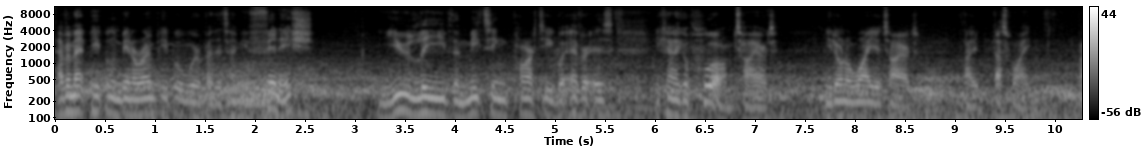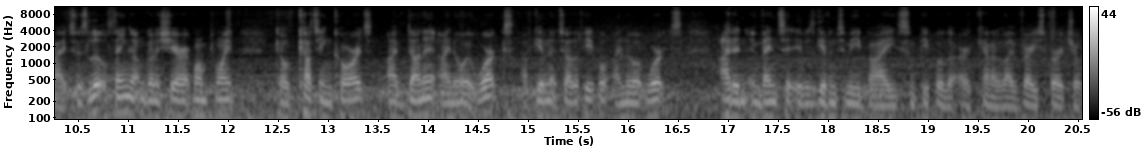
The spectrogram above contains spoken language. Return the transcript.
Ever met people and been around people where by the time you finish, you leave the meeting, party, whatever it is, you kind of go, whoa, I'm tired. You don't know why you're tired. Right, that's why. Right, so a little thing that I'm going to share at one point called cutting cords. I've done it, I know it works, I've given it to other people, I know it works. I didn't invent it, it was given to me by some people that are kind of like very spiritual.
